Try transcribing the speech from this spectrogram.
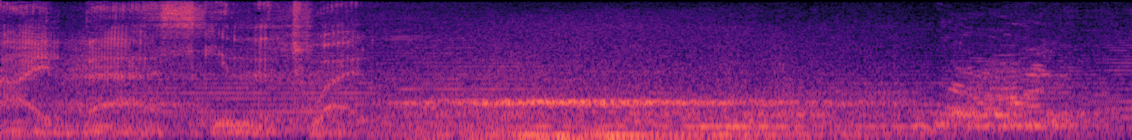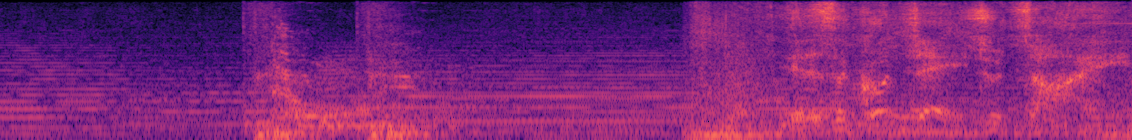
I bask in the is a good day to die.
